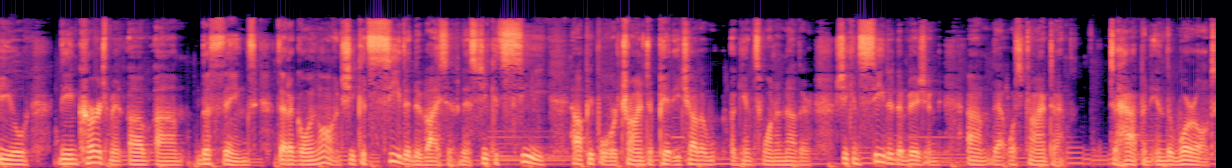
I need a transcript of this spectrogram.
feel the encouragement of um, the things that are going on. She could see the divisiveness. She could see how people were trying to pit each other against one another. She can see the division um, that was trying to to happen in the world.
